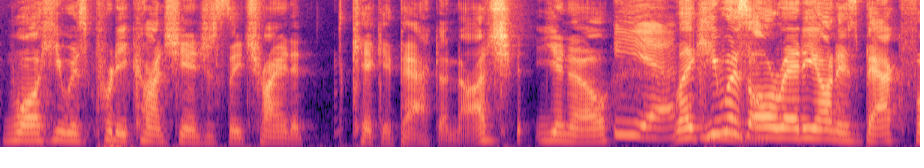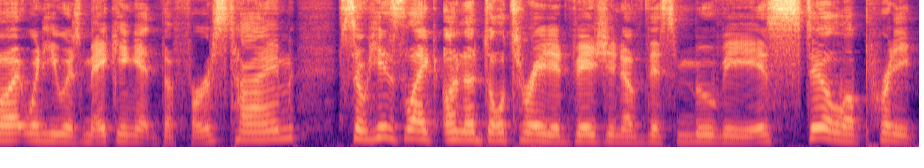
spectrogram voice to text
while he was pretty conscientiously trying to kick it back a notch, you know? Yeah. Like he was mm-hmm. already on his back foot when he was making it the first time, so his like unadulterated vision of this movie is still a pretty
